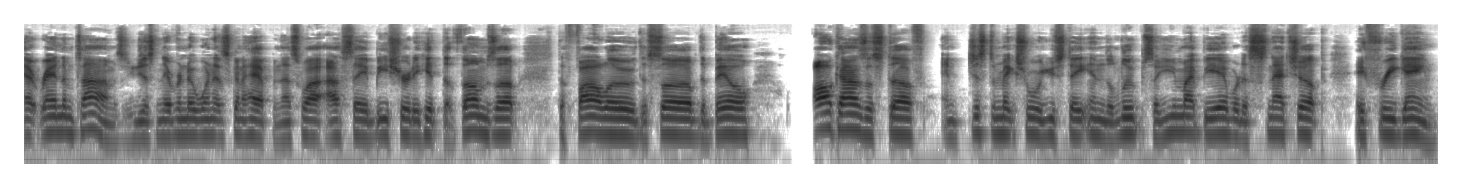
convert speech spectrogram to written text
at random times. You just never know when it's going to happen. That's why I say be sure to hit the thumbs up, the follow, the sub, the bell, all kinds of stuff, and just to make sure you stay in the loop so you might be able to snatch up a free game.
